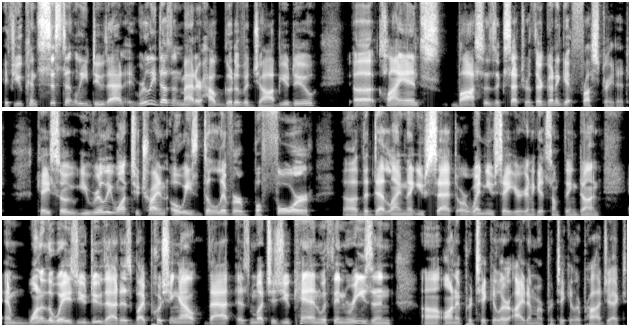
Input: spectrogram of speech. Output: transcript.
If you consistently do that, it really doesn't matter how good of a job you do. Uh, clients, bosses, etc., they're going to get frustrated. Okay, so you really want to try and always deliver before uh, the deadline that you set or when you say you're going to get something done. And one of the ways you do that is by pushing out that as much as you can within reason uh, on a particular item or particular project.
